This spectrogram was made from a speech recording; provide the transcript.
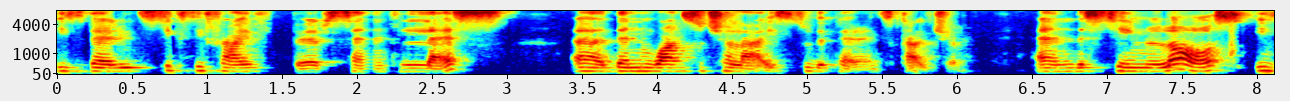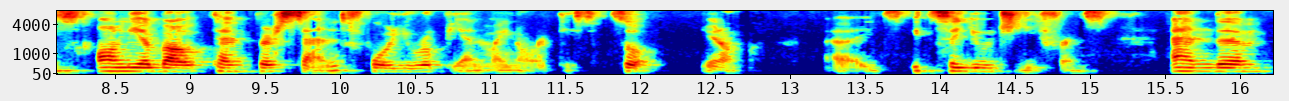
is valued 65% less uh, than one socialized to the parent's culture. And the same loss is only about 10% for European minorities. So, you know, uh, it's, it's a huge difference. And um,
